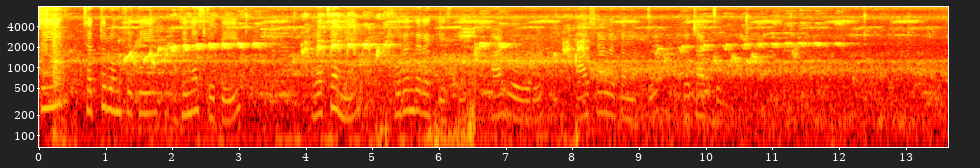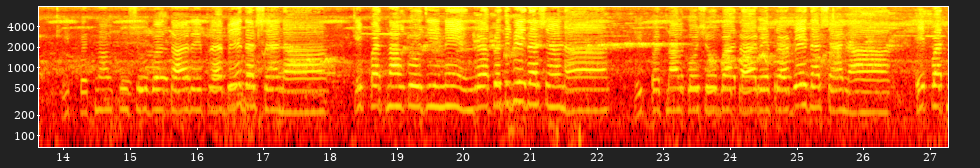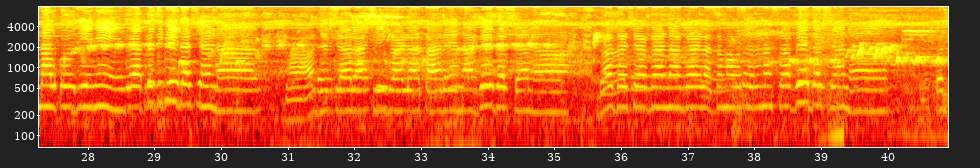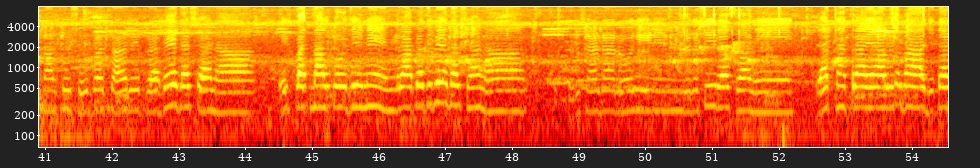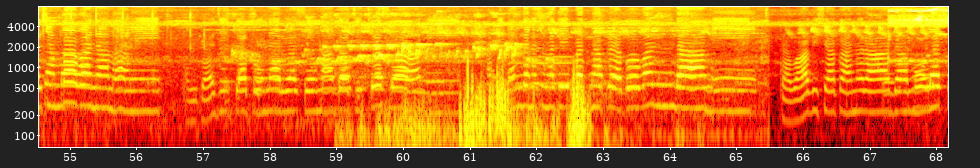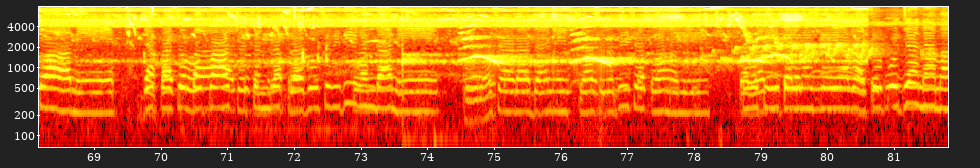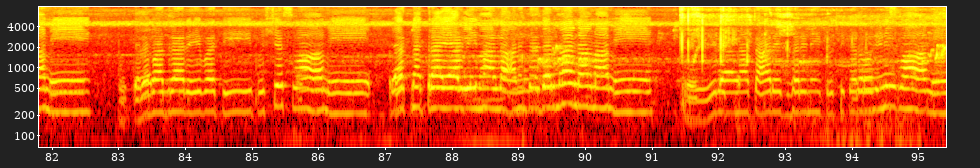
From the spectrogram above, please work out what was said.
ಶ್ರೀ ಚತುರ್ವಂಶತಿ ದಿನಸ್ತುತಿ ರಚನೆ ಪುರಂದರ ಕೀರ್ತಿ ಹಾಡುವವರು ಆಶಾಲತಾ ಮತ್ತು ಪ್ರತಾಪ್ ಚಂದ್ರ ಇಪ್ಪತ್ನಾಲ್ಕು ಶುಭ ತಾರೆ ಪ್ರಭೆ ದರ್ಶನ. ಇಪ್ಪತ್ನಾಲ್ಕು ಜಿನೇಂದ್ರ ಪ್ರತಿಭೆ ದರ್ಶನ. ಇಪ್ಪತ್ನಾಲ್ಕು ಶುಭ ತಾರೆ ಪ್ರಭೆ ದರ್ಶನ. ಇಪ್ಪತ್ನಾಲ್ಕು ಜಿನೇಂದ್ರ ಪ್ರತಿಭೆ ದರ್ಶನ. ದ್ವಾದಶ ರಾಶಿಗಳ ತಾರೆ ನಭೆ ದರ್ಶನ. ದ್ವಾದಶ ಗಣಗಳ ಸಮವಸರಣ ಸಭೆ ದರ್ಶನ. ಇಪ್ಪತ್ನಾಲ್ಕು ಶುಭ ತಾರೆ ಪ್ರಭೆ ದರ್ಶನ. ಇಪ್ಪತ್ನಾಲ್ಕು ಜಿನೇಂದ್ರ ಪ್ರತಿಭೆ ದರ್ಶನ. ಷಡ ರೋಹಿಣಿ ಮೃಗಶಿರ ಸ್ವಾಮಿ. ರತ್ನತ್ರಯ ವೃಷಭಾಜಿತ ಶಂಭವನ ಮಣಿ विभजित पुनर्वसुमाग चित्रस्वामी अभिनन्दन सुमते पद्मप्रभो वन्दामि। तवा विशाखानुराधमूलस्वामी जपसोपाश्वचन्द्रप्रभु सुविधि वन्दामि पुरशाराधनिष्ठा तव श्रीकरणं श्रेयवासु पूजनमामि उत्तरभद्रा रेवती पुष्यस्वामी रत्नत्रय विमल अनन्तधर्म नमामि श्रीरत्नतारेध्वरिणि कृतिकरोहिणि स्वामी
